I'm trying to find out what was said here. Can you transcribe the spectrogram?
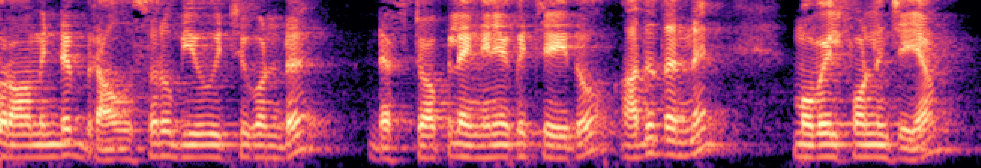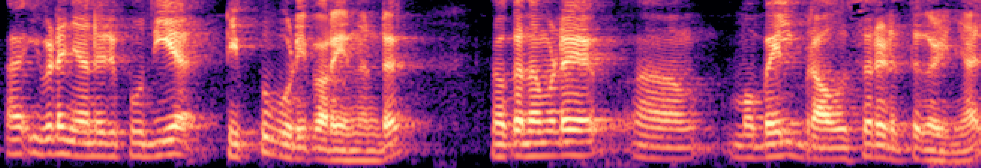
ക്രോമിന്റെ ബ്രൗസർ ഉപയോഗിച്ചുകൊണ്ട് ഡെസ്ക്ടോപ്പിൽ എങ്ങനെയൊക്കെ ചെയ്തോ അത് തന്നെ മൊബൈൽ ഫോണിലും ചെയ്യാം. ഇവിടെ ഞാനൊരു പുതിയ ടിപ്പ് കൂടി പറയുന്നുണ്ട്. നമുക്ക് നമ്മുടെ മൊബൈൽ ബ്രൗസർ എടുത്തു കഴിഞ്ഞാൽ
